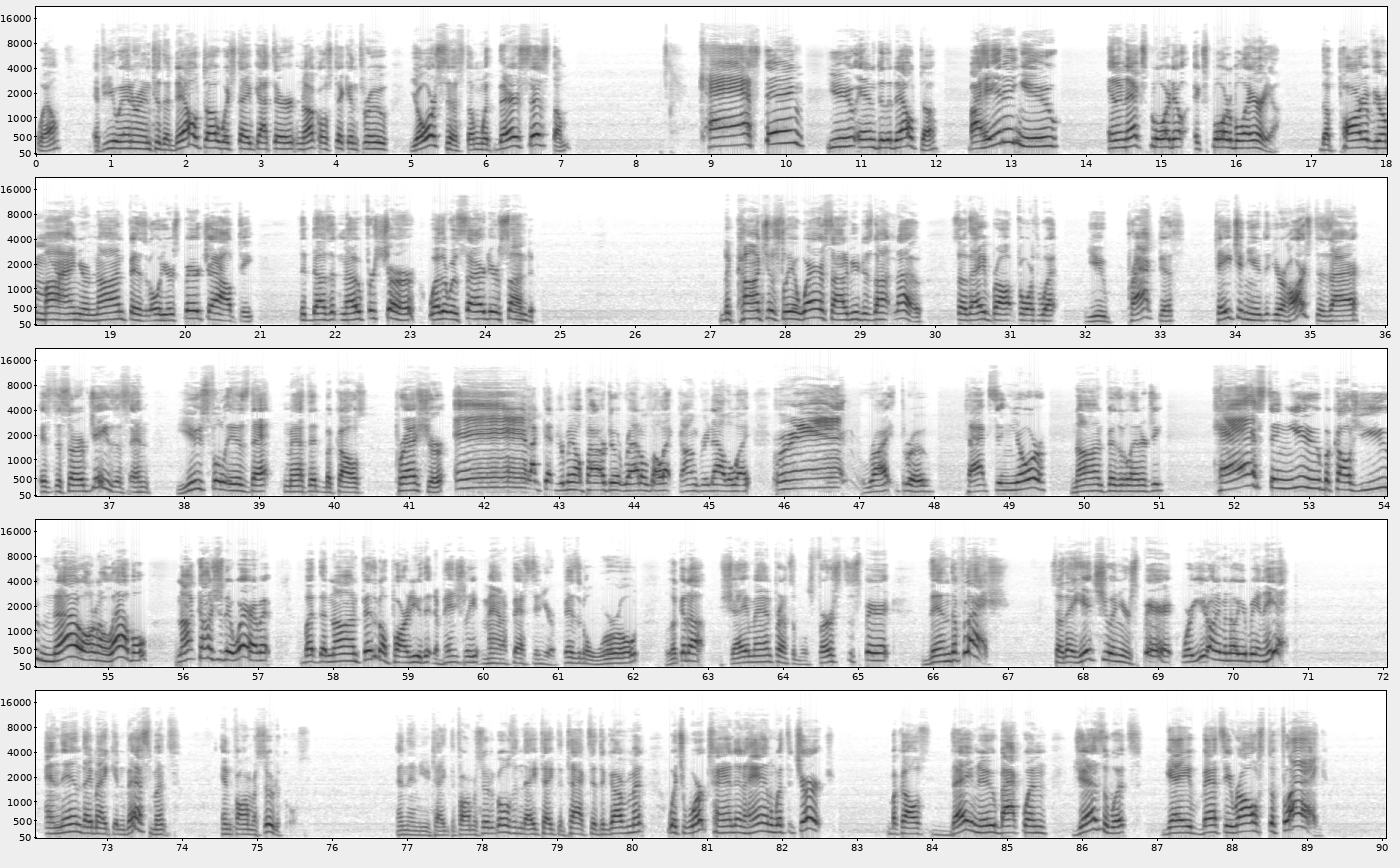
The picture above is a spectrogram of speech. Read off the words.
Well, if you enter into the Delta, which they've got their knuckles sticking through your system with their system, casting you into the delta by hitting you in an explorable area. The part of your mind, your non physical, your spirituality that doesn't know for sure whether it was Saturday or Sunday. The consciously aware side of you does not know. So they've brought forth what you practice teaching you that your heart's desire is to serve Jesus. And useful is that method because pressure, eh, like that Dremel power to it, rattles all that concrete out of the way, right through, taxing your non physical energy, casting you because you know on a level, not consciously aware of it, but the non physical part of you that eventually manifests in your physical world. Look it up. Shaman principles. First the spirit, then the flesh. So they hit you in your spirit where you don't even know you're being hit. And then they make investments in pharmaceuticals. And then you take the pharmaceuticals and they take the tax at the government, which works hand in hand with the church. Because they knew back when Jesuits gave Betsy Ross the flag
